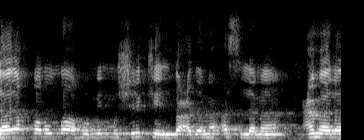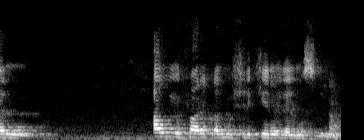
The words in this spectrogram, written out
laa yaqbal allahu min mushrikin bacdama aslama camala aw yufaariqa almushrikiina ila lmuslimiin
